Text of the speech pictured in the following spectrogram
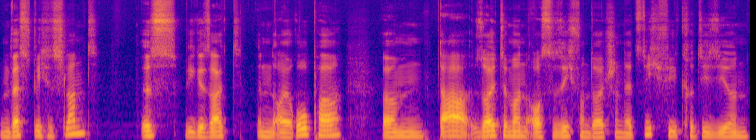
ein westliches Land, ist wie gesagt in Europa. Ähm, da sollte man aus der Sicht von Deutschland jetzt nicht viel kritisieren.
